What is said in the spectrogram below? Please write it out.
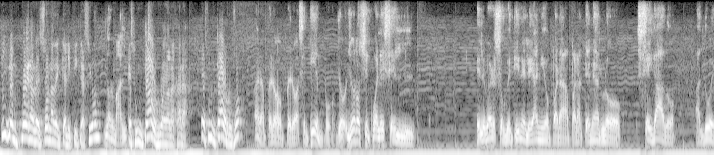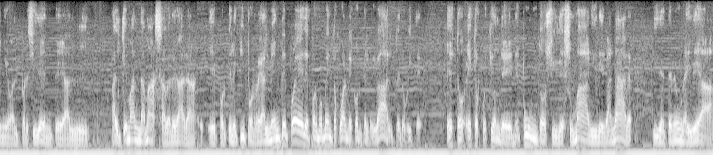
siguen fuera de zona de calificación. Normal. Es un caos Guadalajara. Es un caos. Bueno, pero, pero hace tiempo. Yo, yo no sé cuál es el, el verso que tiene Leaño para, para tenerlo cegado al dueño, al presidente, al, al que manda más a Vergara, eh, porque el equipo realmente puede por momentos jugar mejor que el rival, pero viste, esto, esto es cuestión de, puntos y de sumar y de ganar y de tener una idea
